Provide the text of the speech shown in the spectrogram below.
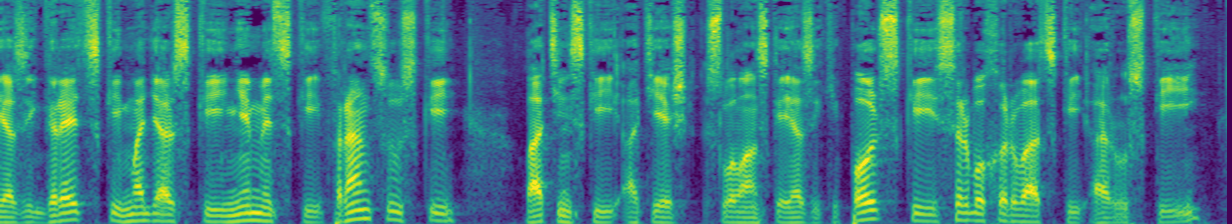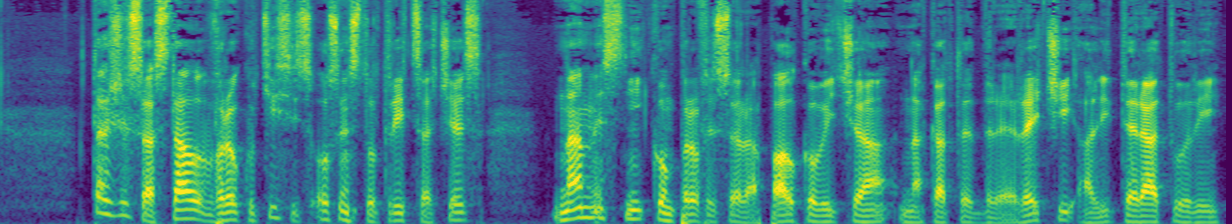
jazyk grécky, maďarský, nemecký, francúzsky, latinský a tiež slovanské jazyky poľský, srbochorvátsky a ruský takže sa stal v roku 1836 námestníkom profesora Palkoviča na katedre reči a literatúry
